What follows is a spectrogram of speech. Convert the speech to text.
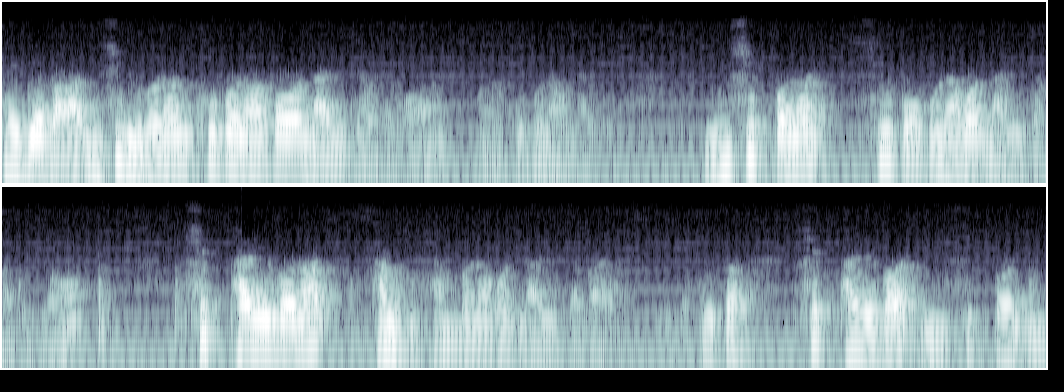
세 개가 22번은 9번하고 날짜가 되고, 어, 9번하고 날짜. 20번은 15번하고 날짜가 되죠. 18번은 33번하고 날짜가 되 죠. 그래서 18번, 20번,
